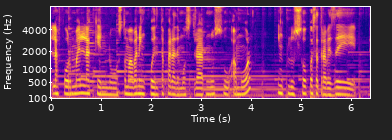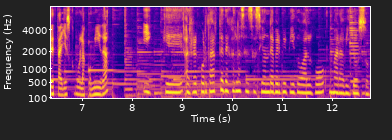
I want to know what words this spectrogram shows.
la forma en la que nos tomaban en cuenta para demostrarnos su amor, incluso pues a través de detalles como la comida y que al recordar te deja la sensación de haber vivido algo maravilloso,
